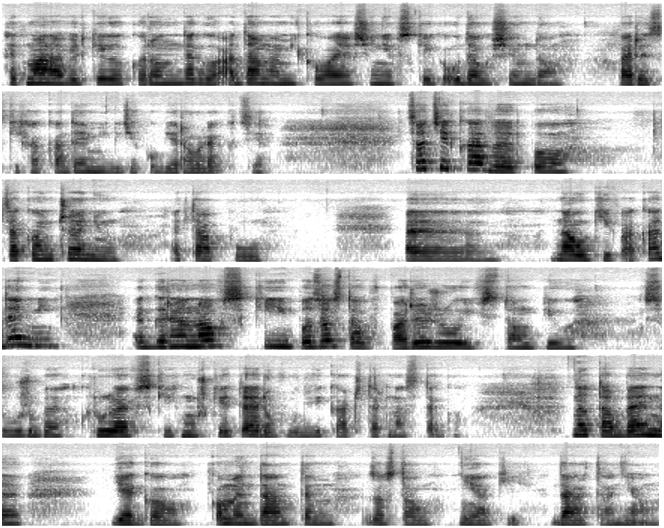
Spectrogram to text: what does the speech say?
hetmana wielkiego koronnego Adama Mikołaja Sieniewskiego udał się do paryskich akademii, gdzie pobierał lekcje. Co ciekawe, po zakończeniu etapu nauki w akademii, Granowski pozostał w Paryżu i wstąpił w służbę królewskich muszkieterów Ludwika XIV. Notabene jego komendantem został niejaki D'Artagnan.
